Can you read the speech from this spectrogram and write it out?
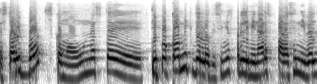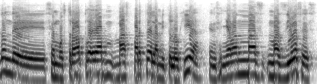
storyboards, como un este tipo cómic de los diseños preliminares para ese nivel donde se mostraba todavía más parte de la mitología, enseñaban más, más dioses.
